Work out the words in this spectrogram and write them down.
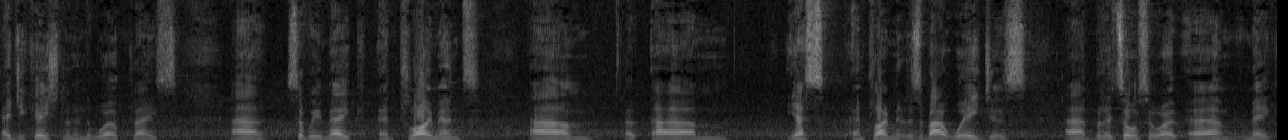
education in the workplace. Uh, so we make employment, um, uh, um, yes, employment is about wages, uh, but it's also uh, um, make,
